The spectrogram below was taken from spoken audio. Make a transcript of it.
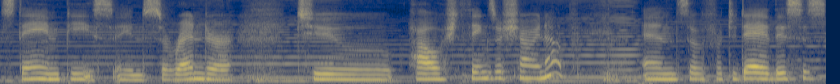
stay in peace and surrender to how things are showing up. And so for today, this is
